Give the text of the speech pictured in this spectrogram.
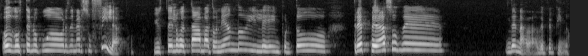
Oiga, usted no pudo ordenar sus filas y usted los estaba matoneando y les importó tres pedazos de, de nada, de pepino.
